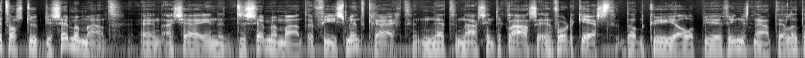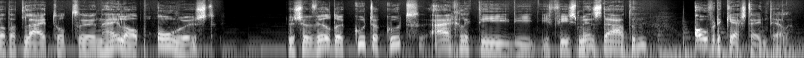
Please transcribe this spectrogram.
Het was natuurlijk decembermaand. En als jij in de decembermaand een faillissement krijgt, net na Sinterklaas en voor de kerst, dan kun je al op je vingers natellen dat dat leidt tot een hele hoop onrust. Dus we wilden koet koet eigenlijk die, die, die faillissementsdatum over de kerst heen tellen.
